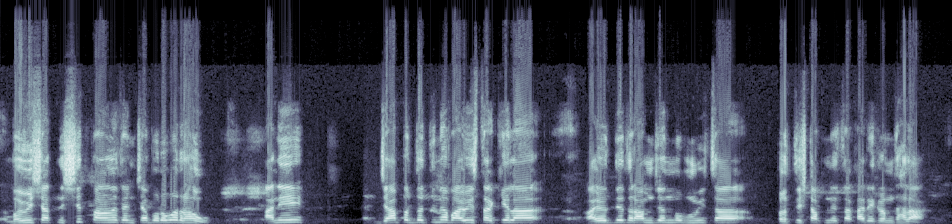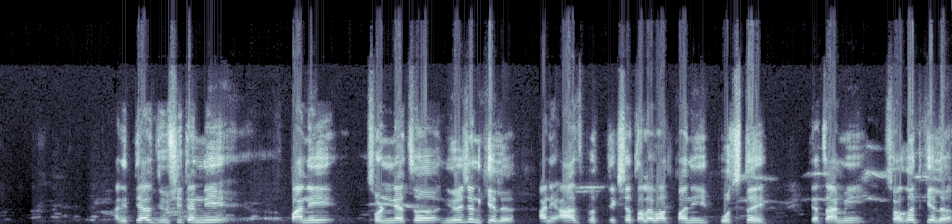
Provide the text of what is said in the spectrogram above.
भविष्यात निश्चितपणानं त्यांच्याबरोबर राहू. आणि ज्या पद्धतीनं बावीस तारखेला अयोध्येत राम जन्मभूमीचा प्रतिष्ठापनेचा कार्यक्रम झाला आणि त्याच दिवशी त्यांनी पाणी सोडण्याचं नियोजन केलं आणि आज प्रत्यक्ष तलावात पाणी पोचतंय त्याचं आम्ही स्वागत केलं.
